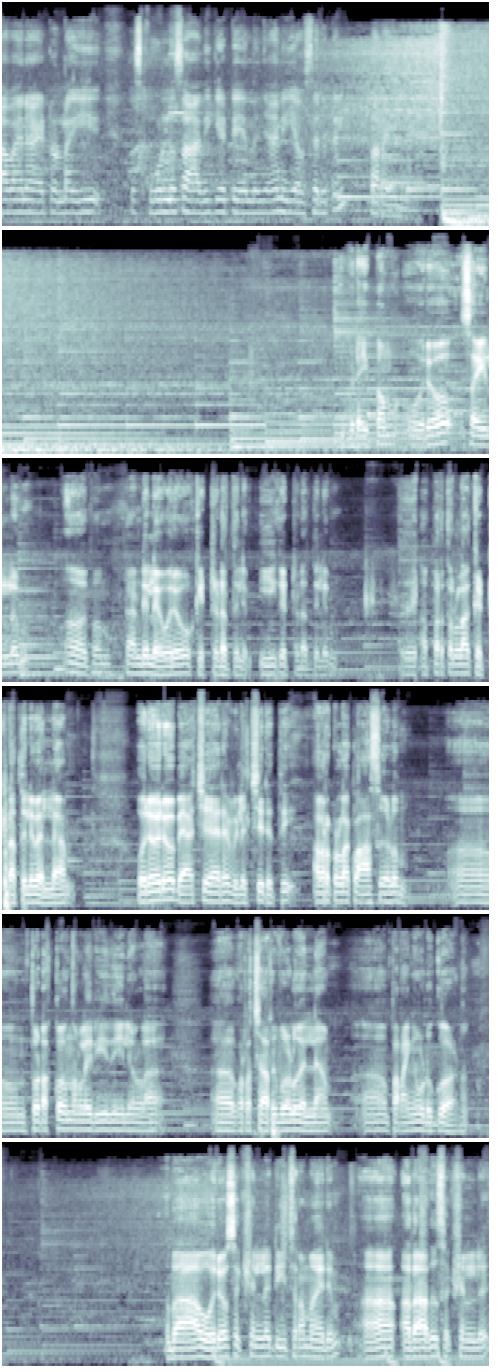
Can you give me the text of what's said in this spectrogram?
ആവാനായിട്ടുള്ള ഈ സ്കൂളിന് സാധിക്കട്ടെ എന്ന് ഞാൻ ഈ അവസരത്തിൽ പറയുന്നു. ഇവിടെ ഇപ്പം ഓരോ സൈഡിലും ഇപ്പം കണ്ടില്ലേ ഓരോ കെട്ടിടത്തിലും ഈ കെട്ടിടത്തിലും അപ്പുറത്തുള്ള കെട്ടിടത്തിലും എല്ലാം ഓരോരോ ബാച്ചുകാരെ വിളിച്ചിരുത്തി അവർക്കുള്ള ക്ലാസ്സുകളും തുടക്കം എന്നുള്ള രീതിയിലുള്ള കുറച്ച് അറിവുകളും എല്ലാം പറഞ്ഞു കൊടുക്കുകയാണ് അപ്പോൾ ആ ഓരോ സെക്ഷനിലെ ടീച്ചർമാരും ആ അതാത് സെക്ഷനിൽ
